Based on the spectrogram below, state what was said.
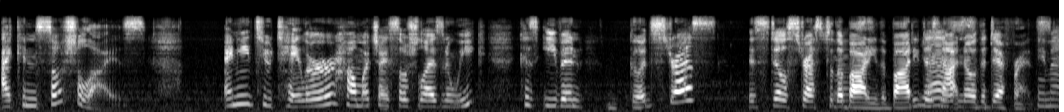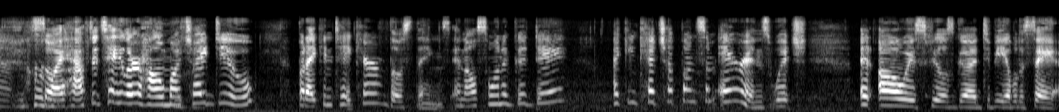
I can socialize. I need to tailor how much I socialize in a week because even good stress is still stress to the body. The body does not know the difference. Amen. so I have to tailor how much I do, but I can take care of those things. And also on a good day, I can catch up on some errands, which it always feels good to be able to say,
